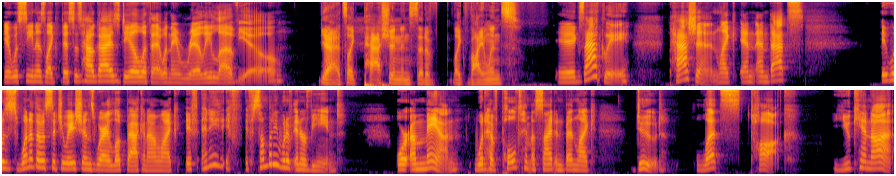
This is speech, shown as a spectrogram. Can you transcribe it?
it was seen as like this is how guys deal with it when they really love you Yeah, it's like passion instead of like violence. Exactly. Passion. Like and and that's it was one of those situations where I look back and I'm like if any if if somebody would have intervened or a man would have pulled him aside and been like, "Dude, let's talk. You cannot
